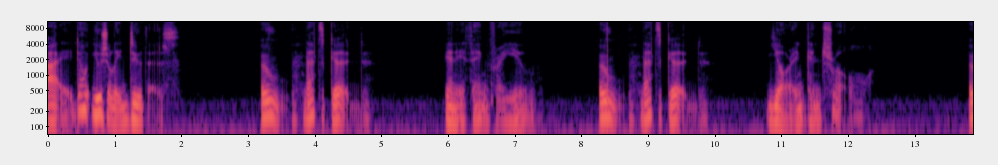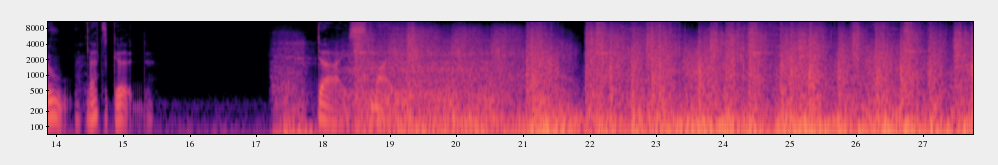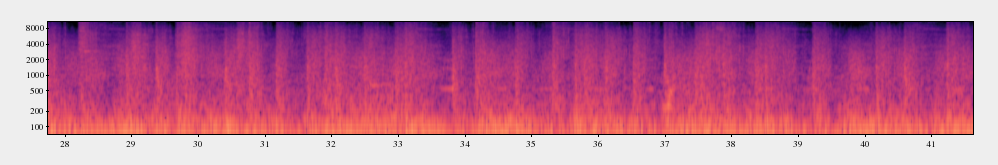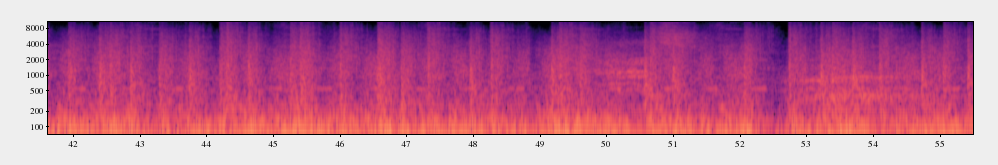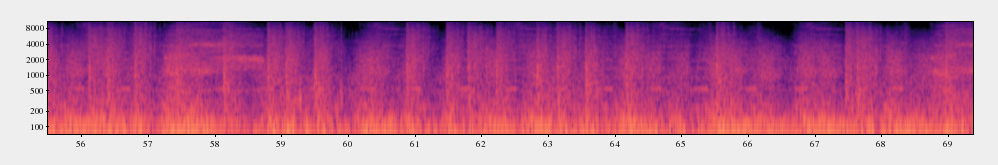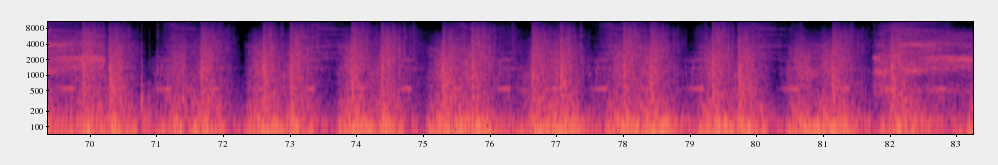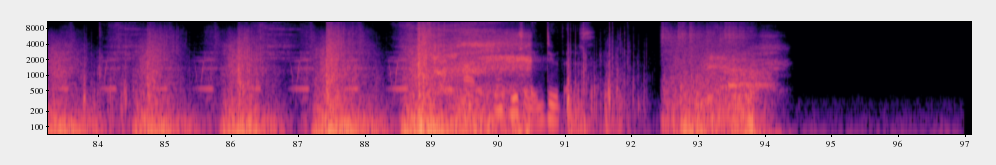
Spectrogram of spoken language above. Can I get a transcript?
I don't usually do this. Ooh, that's good. Anything for you. Ooh, that's good. You're in control. Ooh, that's good. Die smiling. Usually do this.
